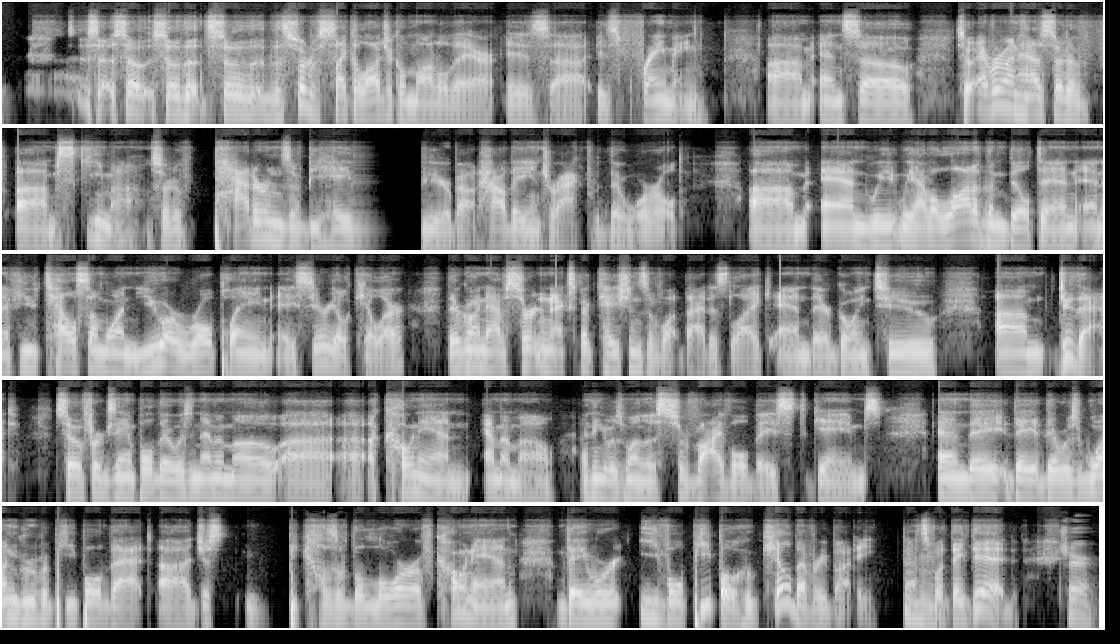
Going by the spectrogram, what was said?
so so so the so the, the, sort of psychological model there is uh, is framing. Um, and so so everyone has sort of um, schema sort of patterns of behavior about how they interact with their world um, and we, we have a lot of them built in. And if you tell someone you are role playing a serial killer, they're going to have certain expectations of what that is like, and they're going to um, do that. So, for example, there was an MMO, uh, a Conan MMO. I think it was one of the survival-based games, and they they there was one group of people that uh, just because of the lore of Conan, they were evil people who killed everybody. That's mm-hmm. what they did. Sure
